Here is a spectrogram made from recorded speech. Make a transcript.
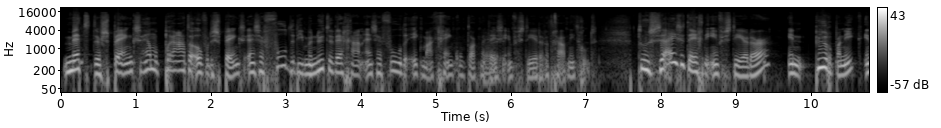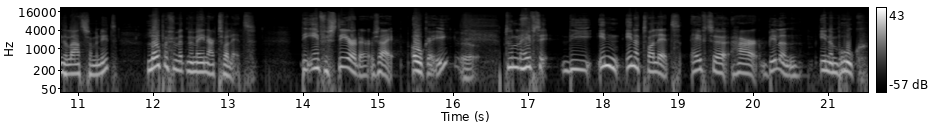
met de Spanx, helemaal praten over de Spanx. En zij voelde die minuten weggaan en zij voelde, ik maak geen contact met Nee. deze investeerder, het gaat niet goed. Toen zei ze tegen die investeerder, in pure paniek, in de laatste minuut, loop even met me mee naar het toilet. Die investeerder zei, oké. Toen heeft ze die in, in het toilet, heeft ze haar billen in een broek,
